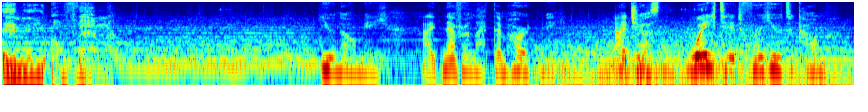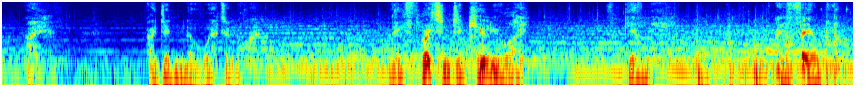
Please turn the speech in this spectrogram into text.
any of them... You know me. I'd never let them hurt me. I just waited for you to come. I... I didn't know where to look. They threatened to kill you, I... Forgive me. I failed you.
